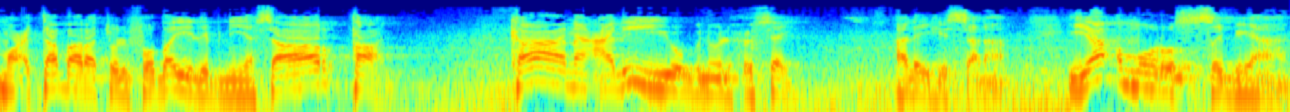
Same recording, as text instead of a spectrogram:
معتبرة الفضيل بن يسار قال كان علي بن الحسين عليه السلام يأمر الصبيان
